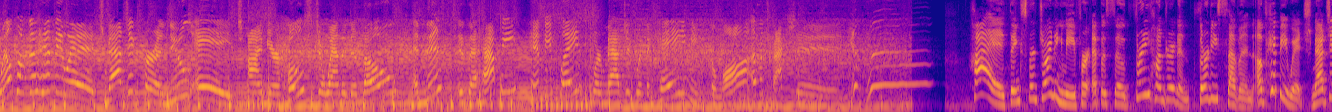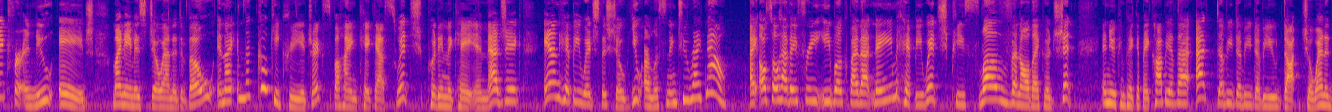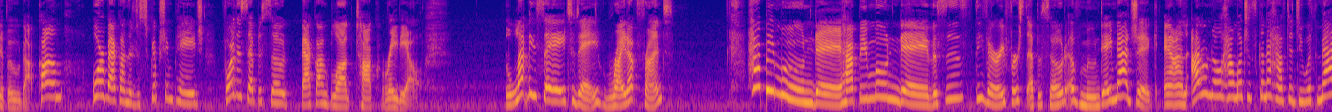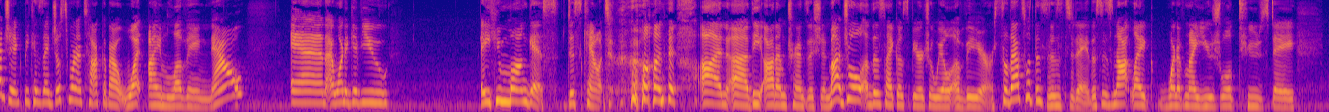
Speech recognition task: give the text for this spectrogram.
Welcome to Hippie Witch, magic for a new age. I'm your host, Joanna DeVoe, and this is a happy, hippie place where magic with a K meets the law of attraction. Yoo-hoo! Hi, thanks for joining me for episode 337 of Hippie Witch, Magic for a New Age. My name is Joanna DeVoe, and I am the kooky creatrix behind Kick Ass Witch, Putting the K in Magic, and Hippie Witch, the show you are listening to right now. I also have a free ebook by that name, Hippie Witch, Peace, Love, and all that good shit. And you can pick up a copy of that at www.joannadevoe.com or back on the description page for this episode back on Blog Talk Radio. Let me say today, right up front, Happy Moon Day! Happy Moon Day! This is the very first episode of Moon Day Magic, and I don't know how much it's going to have to do with magic because I just want to talk about what I am loving now, and I want to give you a humongous discount on on uh, the autumn transition module of the psycho spiritual wheel of the year. So that's what this is today. This is not like one of my usual Tuesday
